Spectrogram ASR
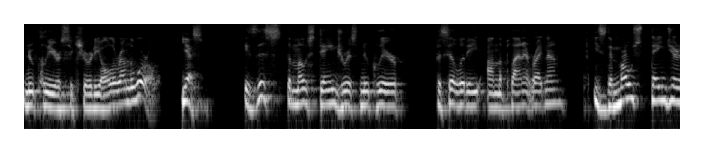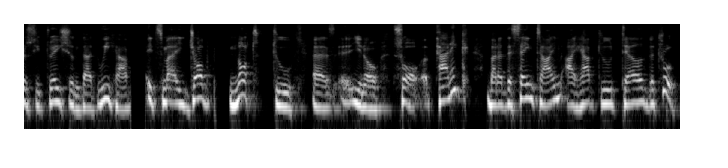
nuclear security all around the world. Yes. Is this the most dangerous nuclear facility on the planet right now? It's the most dangerous situation that we have. It's my job not to, uh, you know, sow panic, but at the same time, I have to tell the truth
